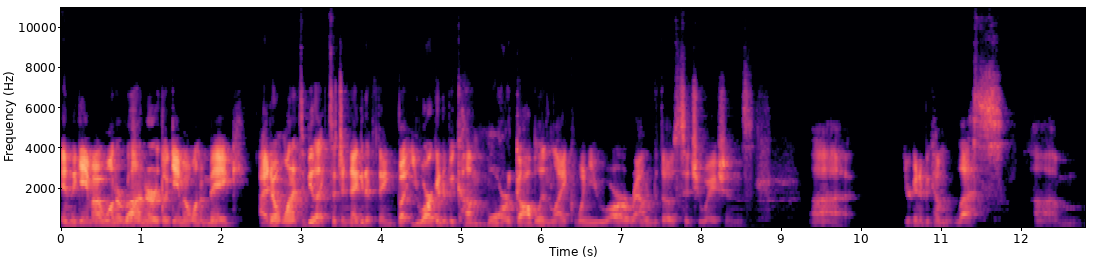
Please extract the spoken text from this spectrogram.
in the game I want to run or the game I want to make, I don't want it to be like such a negative thing, but you are going to become more goblin like when you are around those situations. Uh, you're going to become less um,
